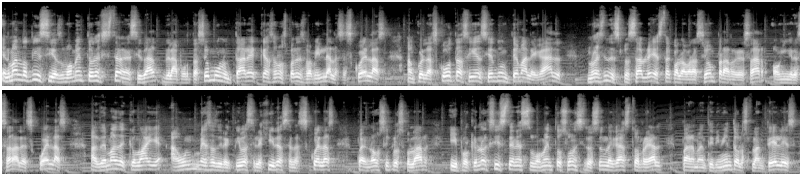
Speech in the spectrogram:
En más noticias, de momento no existe la necesidad de la aportación voluntaria que hacen los padres de familia a las escuelas, aunque las cuotas siguen siendo un tema legal. No es indispensable esta colaboración para regresar o ingresar a las escuelas, además de que no hay aún mesas directivas elegidas en las escuelas para el nuevo ciclo escolar y porque no existe en estos momentos una situación de gasto real para el mantenimiento de los planteles.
